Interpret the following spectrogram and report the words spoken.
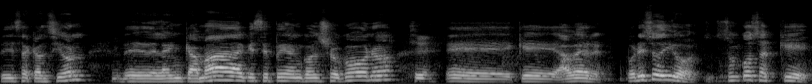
de esa canción, de, de la encamada que se pegan con Yoko Ono, Sí, eh, que, a ver, por eso digo, son cosas que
